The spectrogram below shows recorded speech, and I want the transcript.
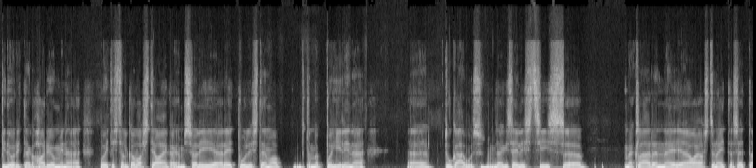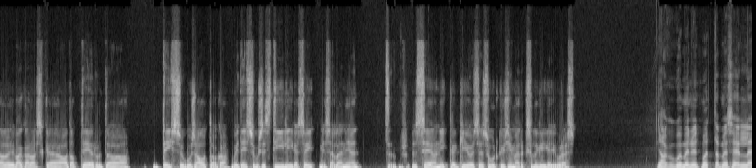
piduritega harjumine võttis tal kõvasti aega ja mis oli Red Bullis tema, ütleme, põhiline äh, tugevus, midagi sellist, siis äh, McLaren ja ajastu näitas, et tal oli väga raske adapteeruda teistsuguse autoga või teistsuguse stiiliga sõitmisele, nii et see on ikkagi ju see suur küsimärk selle kõige juures ja aga kui me nüüd mõtleme selle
